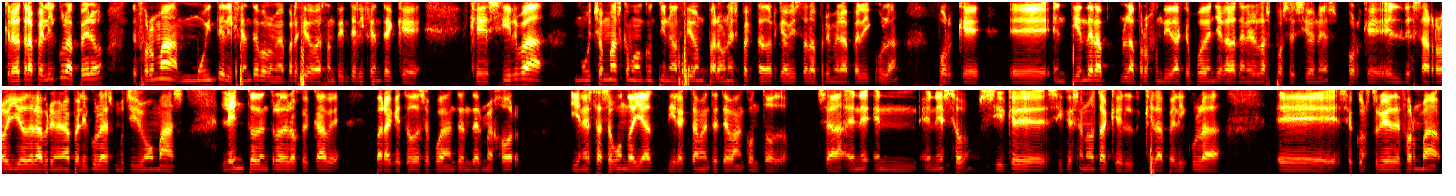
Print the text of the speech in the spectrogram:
Crea otra película, pero de forma muy inteligente, porque me ha parecido bastante inteligente que, que sirva mucho más como continuación para un espectador que ha visto la primera película, porque eh, entiende la profundidad que pueden llegar a tener las posesiones, porque el desarrollo de la primera película es muchísimo más lento dentro de lo que cabe, para que todo se pueda entender mejor, y en esta segunda ya directamente te van con todo. O sea, en, en- en eso sí que, sí que se nota que, el- que la película eh, se construye de forma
